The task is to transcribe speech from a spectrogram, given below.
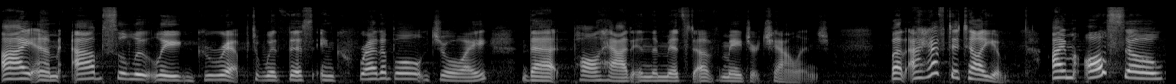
I am absolutely gripped with this incredible joy that Paul had in the midst of major challenge. But I have to tell you, I'm also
